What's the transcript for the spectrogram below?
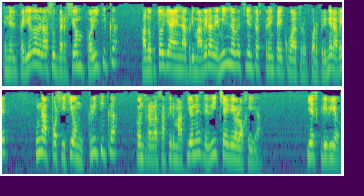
en el periodo de la subversión política, adoptó ya en la primavera de 1934 por primera vez una posición crítica contra las afirmaciones de dicha ideología. Y escribió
